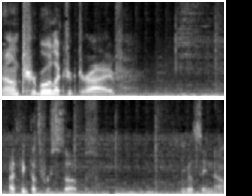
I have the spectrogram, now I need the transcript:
Um, turbo electric drive. I think that's for subs. I'm gonna say no.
